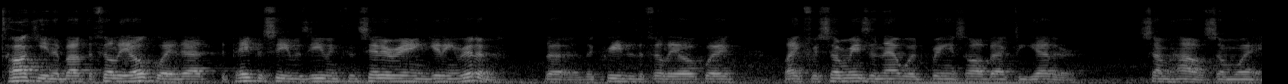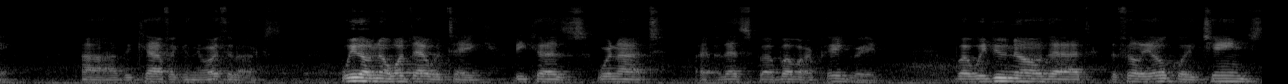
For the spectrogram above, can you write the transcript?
talking about the filioque that the papacy was even considering getting rid of the, the creed of the filioque. Like for some reason that would bring us all back together somehow, some way. Uh, the Catholic and the Orthodox. We don't know what that would take because we're not, that's above our pay grade. But we do know that the filioque changed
